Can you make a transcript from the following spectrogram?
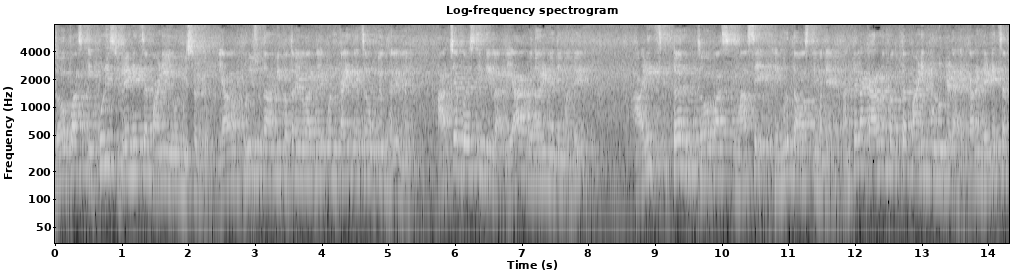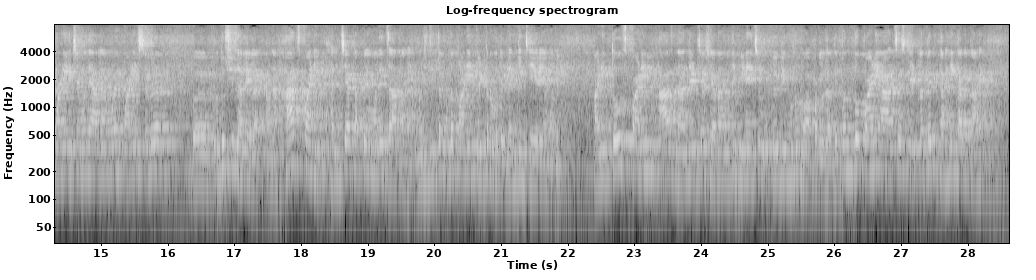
जवळपास एकोणीस ड्रेनेजचं पाणी येऊन मिसळतो. यापूर्वी सुद्धा आम्ही पत्रव्यवहार केले पण काही त्याचा उपयोग झालेला नाही. आजच्या परिस्थितीला या गोदावरी नदीमध्ये अडीच टन जवळपास मासे हे मृत अवस्थेमध्ये आहे आणि त्याला कारण फक्त पाणी पोल्युटेड आहे. कारण ड्रेनेजचं पाणी याच्यामध्ये आल्यामुळे पाणी सगळं ब- प्रदूषित झालेलं आहे. आणि हाच पाणी खालच्या टप्प्यामध्ये जात आहे. म्हणजे जिथं कुठं पाणी फिल्टर होते डंकिंगच्या एरियामध्ये आणि तोच पाणी आज नांदेडच्या शहरामध्ये पिण्याचे उपयोगी म्हणून वापरलं जातं. पण तो पाणी आजच्या स्टेटला तरी हानिकारक आहे.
